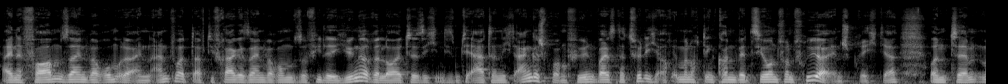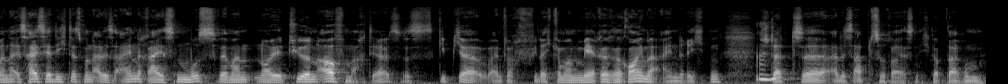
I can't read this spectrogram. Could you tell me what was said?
eine Form sein, warum, oder eine Antwort auf die Frage sein, warum so viele jüngere Leute sich in diesem Theater nicht angesprochen fühlen, weil es natürlich auch immer noch den Konventionen von früher entspricht, ja. Und ähm, man, es heißt ja nicht, dass man alles einreißen muss, wenn man neue Türen aufmacht, ja. Also das gibt ja einfach, vielleicht kann man mehrere Räume einrichten, mhm. statt äh, alles abzureißen. Ich glaube, darum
